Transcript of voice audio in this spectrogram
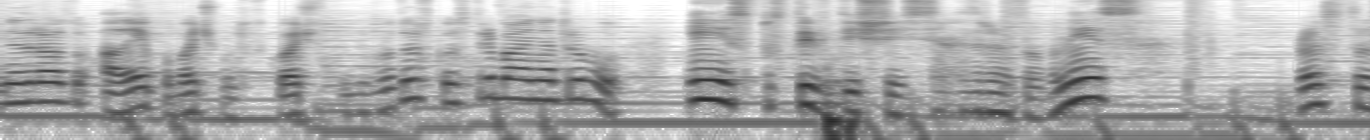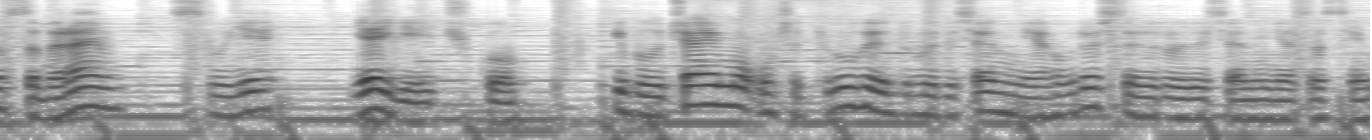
не зразу, але я побачив мотузку. Бачу мотузку, стрибаю на трубу. І спустившись зразу вниз, просто забираємо своє яєчко. І получаємо уже друге, друге досягнення. Я говорив, що це друге досягнення за стрім.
